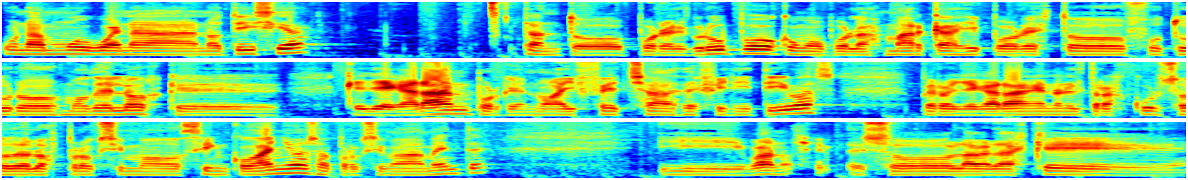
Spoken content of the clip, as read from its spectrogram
una muy buena noticia, tanto por el grupo como por las marcas y por estos futuros modelos que, llegarán, porque no hay fechas definitivas, pero llegarán en el transcurso de los próximos cinco años aproximadamente. Y bueno, eso la verdad es que,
